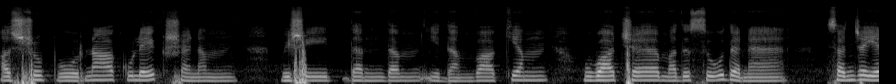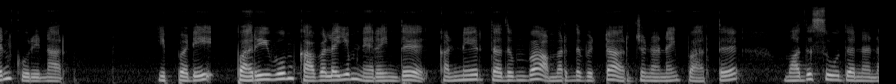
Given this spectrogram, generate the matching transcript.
அஸ்ருபூர்ணாகுலேக்ஷணம் விஷீதந்தம் இதம் வாக்கியம் உவாச்ச மதுசூதன சஞ்சயன் கூறினார். இப்படி பரிவும் கவலையும் நிறைந்து கண்ணீர் ததும்ப அமர்ந்துவிட்ட அர்ஜுனனை பார்த்து மதுசூதனன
